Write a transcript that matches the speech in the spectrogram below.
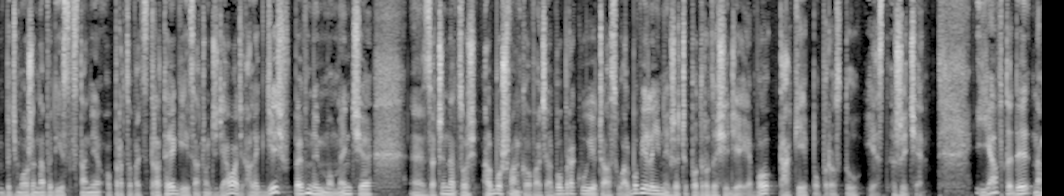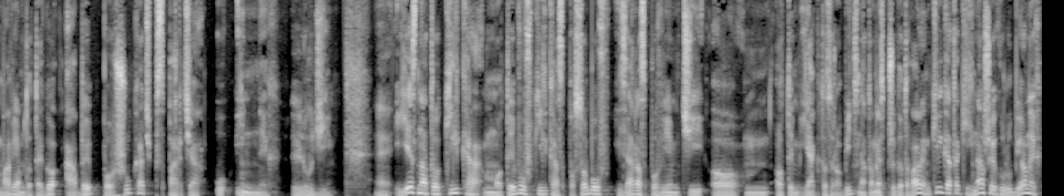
Być może nawet jest w stanie opracować strategię i zacząć działać, ale gdzieś w pewnym momencie e, zaczyna coś albo szwankować, albo brakuje czasu, albo wiele innych rzeczy po drodze się dzieje, bo takie po prostu jest życie. I ja wtedy namawiam do tego, aby poszukać wsparcia u innych ludzi. E, jest na to kilka motywów, kilka sposobów i zaraz powiem Ci o, mm, o tym, jak to zrobić. Natomiast przygotowałem kilka takich naszych ulubionych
